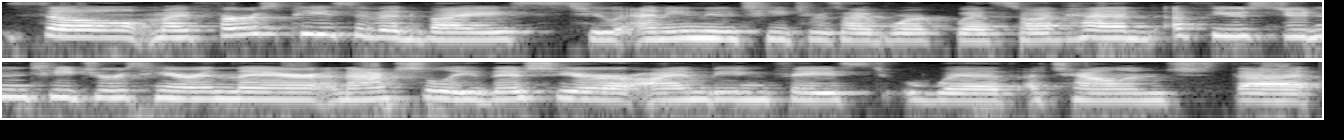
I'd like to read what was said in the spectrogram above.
so, my first piece of advice to any new teachers I've worked with so, I've had a few student teachers here and there, and actually, this year I'm being faced with a challenge that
